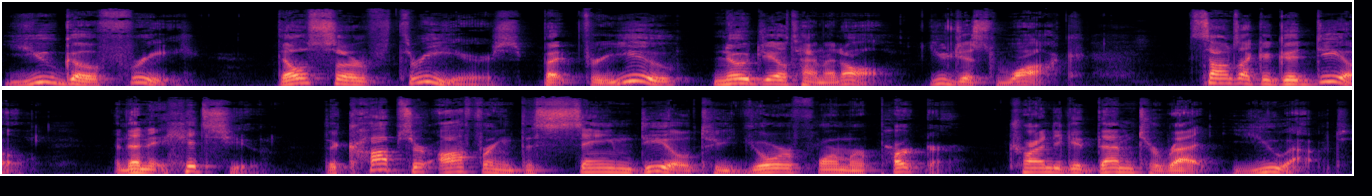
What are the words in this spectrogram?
you go free. They'll serve three years, but for you, no jail time at all. You just walk. Sounds like a good deal. And then it hits you. The cops are offering the same deal to your former partner, trying to get them to rat you out.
